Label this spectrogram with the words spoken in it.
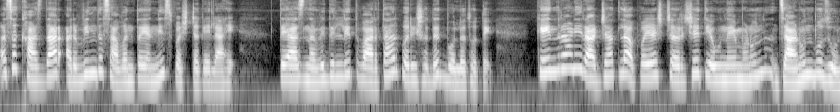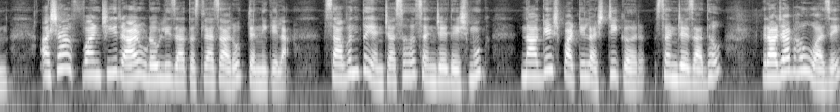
असं खासदार अरविंद सावंत यांनी स्पष्ट केलं आहे. ते आज नवी दिल्लीत वार्ताहर परिषदेत बोलत होते. केंद्र आणि राज्यातलं अपयश चर्चेत येऊ नये म्हणून जाणून बुजून अशा अफवांची राळ उडवली जात असल्याचा आरोप त्यांनी केला. सावंत यांच्यासह संजय देशमुख नागेश पाटील आष्टीकर संजय जाधव राजाभाऊ वाजे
